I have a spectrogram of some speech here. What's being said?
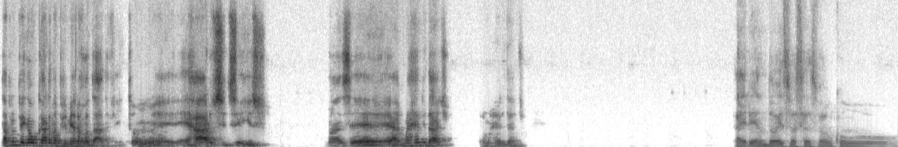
Dá pra pegar o cara na primeira rodada, velho. Então é, é raro se dizer isso, mas é, é uma realidade. É uma realidade. Tyrene 2, vocês vão com o,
